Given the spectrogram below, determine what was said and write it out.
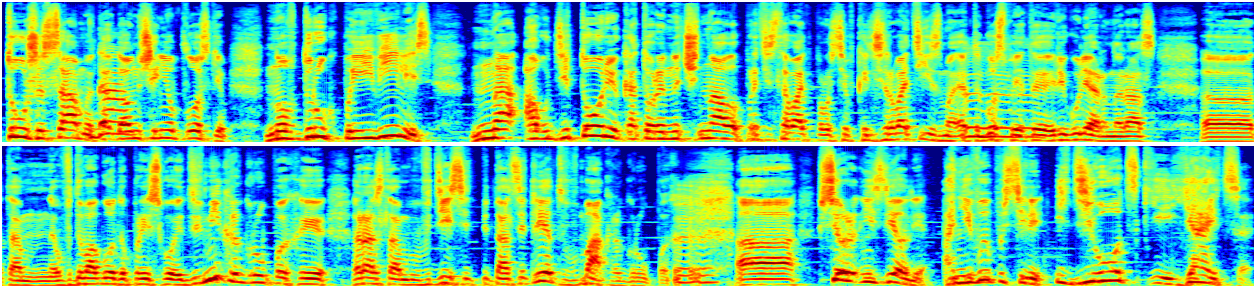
Ту же самую, Да. когда он еще не был плоским. Но вдруг появились на аудиторию, которая начинала протестовать против консерватизма. Это, господи, это регулярно раз э, там в два года происходит в микрогруппах и раз там в 10-15 лет в макрогруппах. все не сделали. Они выпустили идиотские яйца.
